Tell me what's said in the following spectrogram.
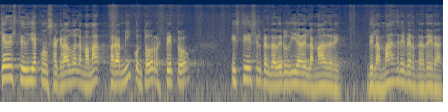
Queda este día consagrado a la mamá. Para mí, con todo respeto, este es el verdadero día de la madre, de la madre verdadera,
